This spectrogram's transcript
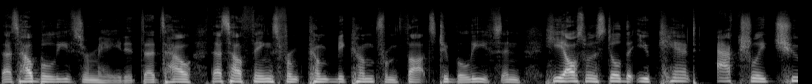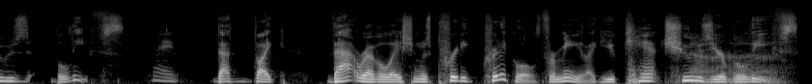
that's how beliefs are made. It, that's how that's how things from come become from thoughts to beliefs. And he also instilled that you can't actually choose beliefs. Right. that like that revelation was pretty critical for me. Like you can't choose your ah. beliefs.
